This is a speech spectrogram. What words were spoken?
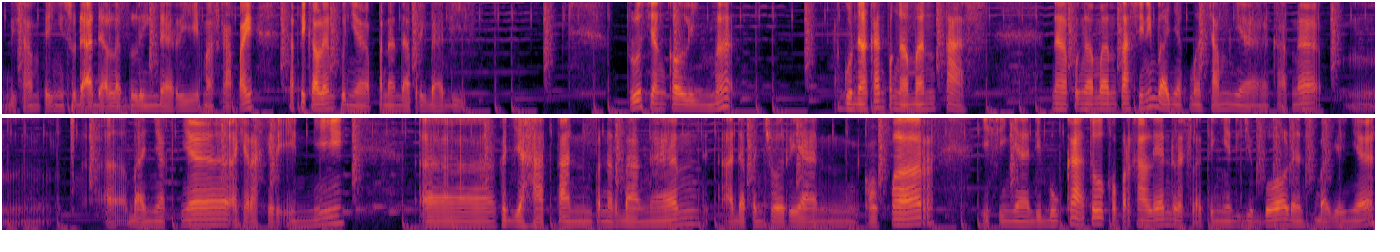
Di samping sudah ada labeling dari maskapai tapi kalian punya penanda pribadi. Terus yang kelima, gunakan pengaman tas. Nah, pengaman tas ini banyak macamnya karena hmm, uh, banyaknya akhir-akhir ini uh, kejahatan penerbangan, ada pencurian koper, isinya dibuka tuh koper kalian, resletingnya dijebol dan sebagainya.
